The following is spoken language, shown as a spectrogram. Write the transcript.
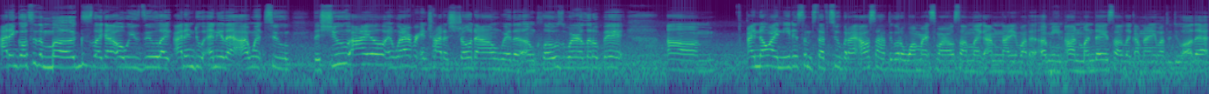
I didn't go to the mugs like I always do. Like I didn't do any of that. I went to the shoe aisle and whatever and try to stroll down where the um, clothes were a little bit. Um I know I needed some stuff too, but I also have to go to Walmart tomorrow, so I'm like, I'm not even about to, I mean, on Monday, so I'm like, I'm not even about to do all that.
